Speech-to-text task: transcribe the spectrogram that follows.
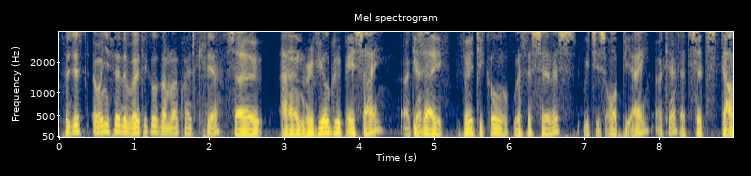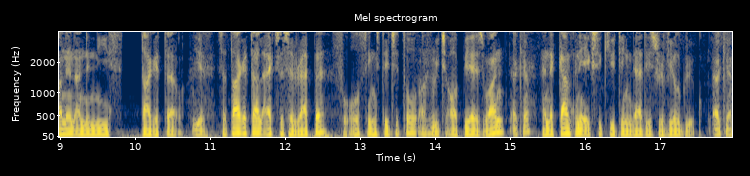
so just when you say the verticals, I'm not quite clear. So, um, Reveal Group SA Okay. is a vertical with a service, which is RPA, Okay. that sits down and underneath Tiger Tail. Yes. So Tiger Tail acts as a wrapper for all things digital, of which RPA is one. Okay. And the company executing that is Reveal Group. Okay.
